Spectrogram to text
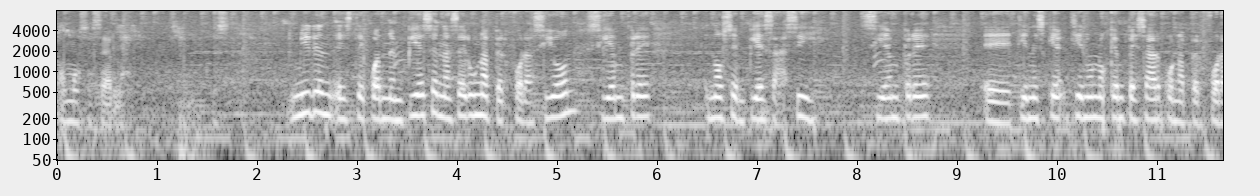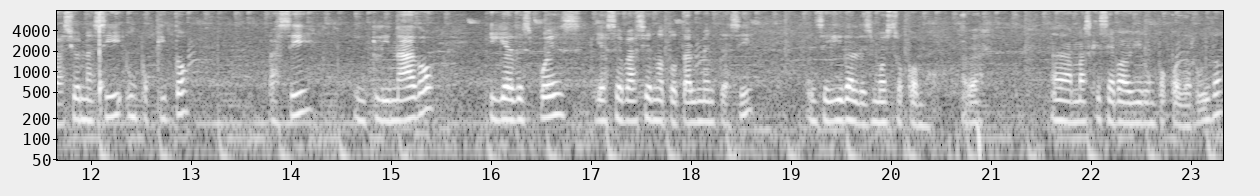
vamos a hacerlo pues, miren este cuando empiecen a hacer una perforación siempre no se empieza así. Siempre eh, tienes que tiene uno que empezar con la perforación así un poquito así inclinado y ya después ya se va haciendo totalmente así. Enseguida les muestro cómo. A ver nada más que se va a oír un poco de ruido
